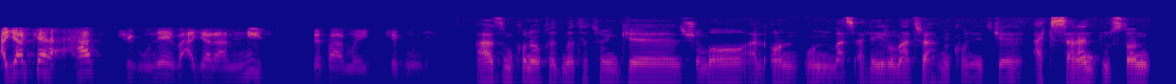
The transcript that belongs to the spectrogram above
اگر که هست چگونه و اگر هم نیست بفرمایید چگونه؟ عرض می‌کنم خدمتتون که شما الان اون مسئله رو مطرح می‌کنید که اکثرا دوستان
